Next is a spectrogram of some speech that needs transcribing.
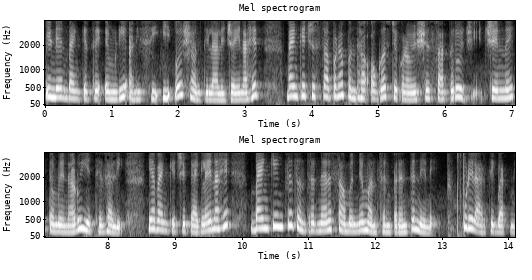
इंडियन बँकेचे एम डी आणि सीईओ शांतीलाल जैन आहेत. बँकेची स्थापना पंधरा ऑगस्ट एकोणावीसशे सात रोजी चेन्नई तमिळनाडू येथे झाली. या बँकेची टॅगलाईन आहे बँकिंगचे तंत्रज्ञान सामान्य माणसांपर्यंत नेणे. पुढील आर्थिक बातमी.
